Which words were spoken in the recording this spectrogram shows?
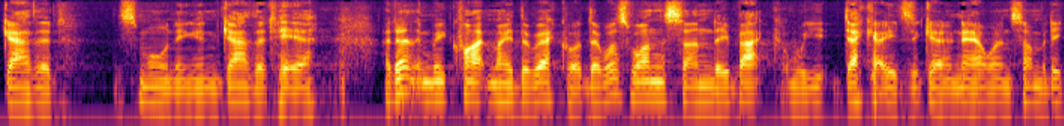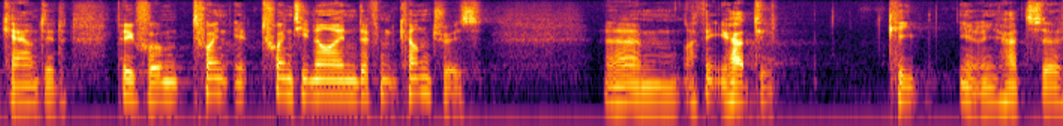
gathered this morning and gathered here. I don't think we quite made the record. There was one Sunday back decades ago now when somebody counted people from 20, 29 different countries. Um, I think you had to keep, you know, you had to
